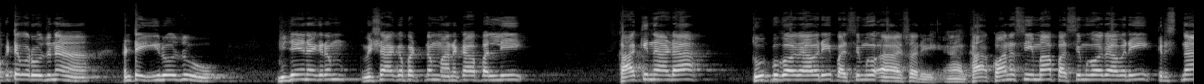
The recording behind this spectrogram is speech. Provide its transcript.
ఒకటవ రోజున అంటే ఈరోజు విజయనగరం విశాఖపట్నం అనకాపల్లి కాకినాడ తూర్పుగోదావరి పశ్చిమ సారీ కా- కోనసీమ పశ్చిమ గోదావరి కృష్ణా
